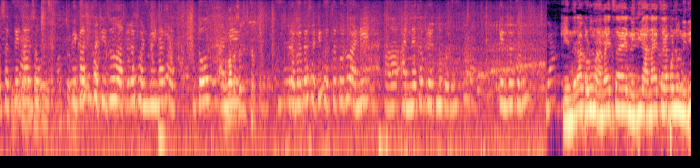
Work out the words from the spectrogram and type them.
सत्तेचा जो विकासासाठी जो आपल्याला फंड मिळणार तो आम्ही प्रभागासाठी खर्च करू आणि आणण्याचा प्रयत्न करू. केंद्राकडून. केंद्राकडून आणायचा आहे निधी आणायचा आहे पण तो निधी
